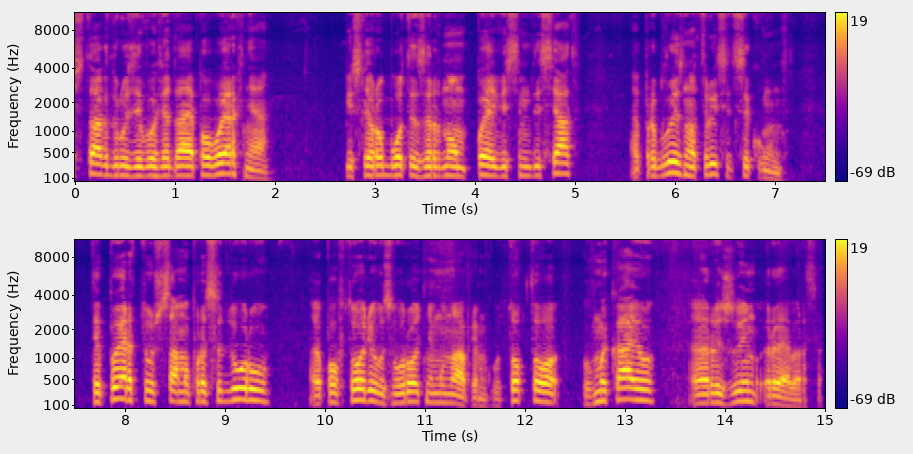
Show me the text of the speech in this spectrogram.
Ось так, друзі, виглядає поверхня після роботи зерном P80 е, приблизно 30 секунд. Тепер ту ж саму процедуру е, повторюю в зворотньому напрямку. Тобто вмикаю е, режим реверса.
